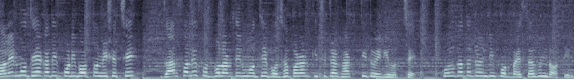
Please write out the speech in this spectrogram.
দলের মধ্যে একাধিক পরিবর্তন এসেছে, যার ফলে ফুটবলারদের মধ্যে বোঝাপড়ার কিছুটা ঘাটতি তৈরি হচ্ছে। Kolkata twenty four by seven dot in.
